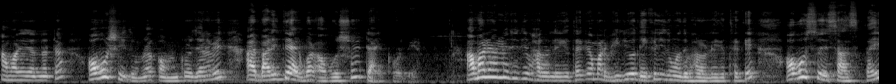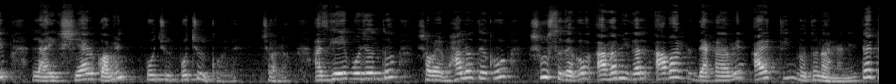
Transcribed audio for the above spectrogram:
আমার এই রান্নাটা? অবশ্যই তোমরা কমেন্ট করে জানাবে। আর বাড়িতে একবার অবশ্যই ট্রাই করবে। আমার রান্না যদি ভালো লেগে থাকে, আমার ভিডিও দেখে যদি তোমাদের ভালো লেগে থাকে, অবশ্যই সাবস্ক্রাইব লাইক শেয়ার কমেন্ট প্রচুর প্রচুর করবে। চলো, আজকে এই পর্যন্ত। সবাই ভালো থেকো, সুস্থ থেকো। আগামীকাল আবার দেখা হবে আরেকটি নতুন রান্না নিয়ে। টাটা!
